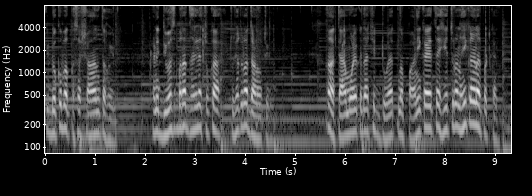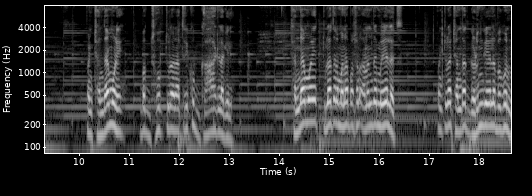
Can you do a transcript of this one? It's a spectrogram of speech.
की डोकं बघ कसं शांत होईल. आणि दिवसभरात झालेल्या चुका तुझ्या तुला जाणवतील. हां त्यामुळे कदाचित डोळ्यातनं पाणी काय येतं हे तुला नाही कळणार पटकन. पण छंदामुळे बघ झोप तुला रात्री खूप गाढ लागेल. छंदामुळे तुला तर मनापासून आनंद मिळेलच पण तुला छंदात घडून गेलेलं बघून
